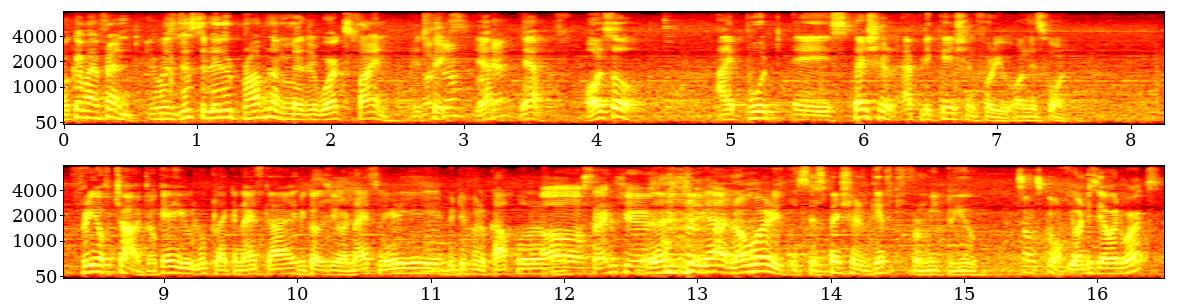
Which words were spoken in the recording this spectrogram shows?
Okay, my friend, it was just a little problem, but it works fine. It's Oh, fixed. sure? Yeah, Okay. yeah. Also, I put a special application for you on this phone. Free of charge, okay? You look like a nice guy because you're a nice lady, beautiful couple. Oh, thank you. yeah, no worries. It's a special gift from me to you. Sounds cool. You want to see how it works?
